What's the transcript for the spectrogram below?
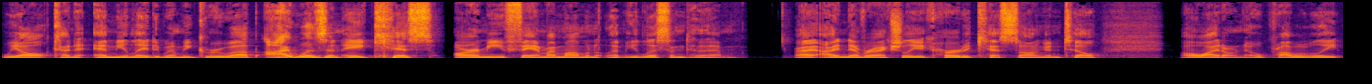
we all kind of emulated when we grew up. I wasn't a Kiss Army fan. My mom wouldn't let me listen to them. I, I never actually heard a Kiss song until, oh, I don't know, probably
